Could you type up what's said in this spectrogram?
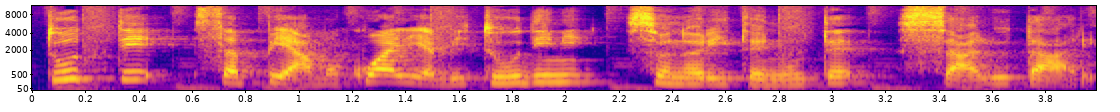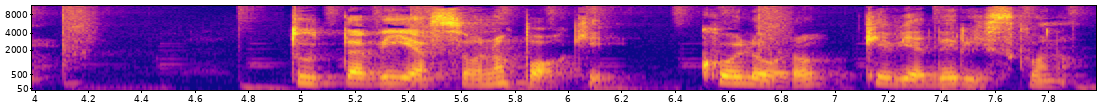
Tutti sappiamo quali abitudini sono ritenute salutari. Tuttavia sono pochi coloro che vi aderiscono.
